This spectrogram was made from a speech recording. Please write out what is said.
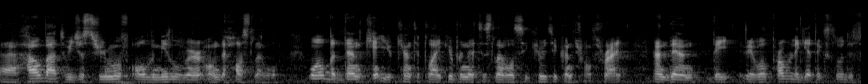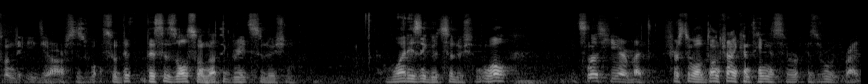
Uh, how about we just remove all the middleware on the host level? Well, but then can, you can't apply Kubernetes level security controls, right? And then they, they will probably get excluded from the EDRs as well. So th this is also not a great solution. What is a good solution? Well, it's not here, but first of all, don't try to run containers as root, right?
